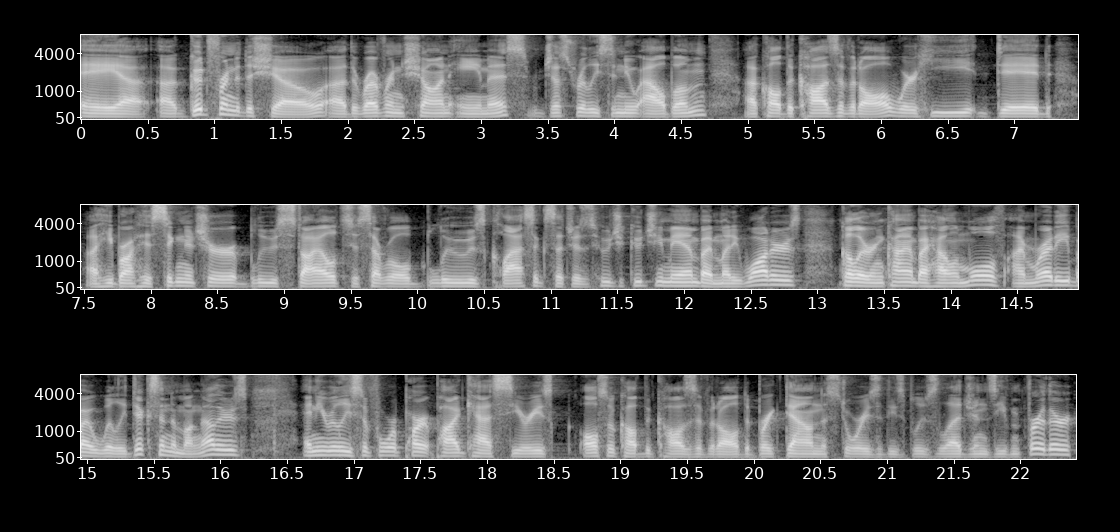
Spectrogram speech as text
a, uh, a, good friend of the show, uh, the Reverend Shawn Amos, just released a new album uh, called The Cause of It All, where he did, uh, he brought his signature blues style to several blues classics such as Hoochie Coochie Man by Muddy Waters, Color and Kind by Howlin' Wolf, I'm Ready by Willie Dixon, among others. And he released a four part podcast series, also called The Cause of It All, to break down the stories of these blues legends even further.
